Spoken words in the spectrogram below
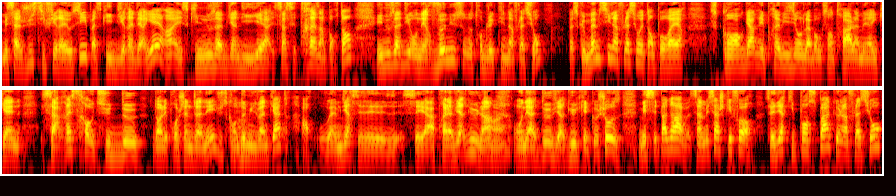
mais ça justifierait aussi parce qu'il dirait derrière, hein, et ce qu'il nous a bien dit hier, et ça c'est très important, il nous a dit on est revenu sur notre objectif d'inflation. Parce que même si l'inflation est temporaire, quand on regarde les prévisions de la Banque centrale américaine, ça restera au-dessus de 2 dans les prochaines années, jusqu'en 2024. Mmh. Alors, vous allez me dire, c'est après la virgule, hein. on est à 2, quelque chose. Mais c'est pas grave, c'est un message qui est fort. C'est-à-dire qu'ils pensent pas que l'inflation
